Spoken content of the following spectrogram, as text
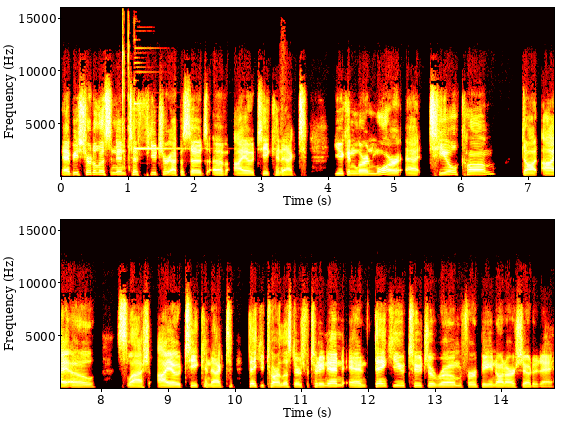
And be sure to listen into future episodes of IoT Connect. You can learn more at tealcomm.com io slash IoT Connect. Thank you to our listeners for tuning in, and thank you to Jerome for being on our show today.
